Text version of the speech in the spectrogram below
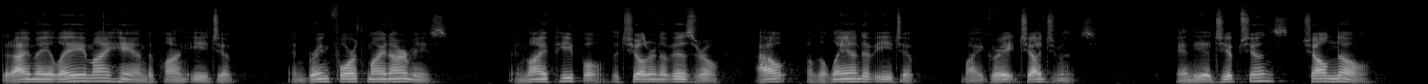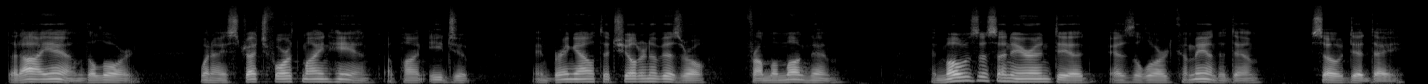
that I may lay my hand upon Egypt, and bring forth mine armies, and my people, the children of Israel, out of the land of Egypt by great judgments. And the Egyptians shall know that I am the Lord, when I stretch forth mine hand upon Egypt, and bring out the children of Israel from among them. And Moses and Aaron did as the Lord commanded them, so did they.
